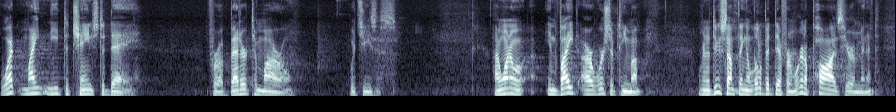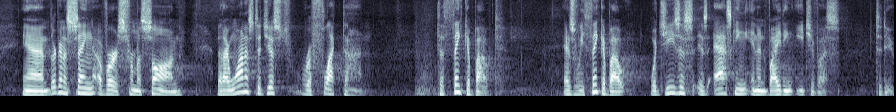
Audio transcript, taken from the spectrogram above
what might need to change today for a better tomorrow with Jesus. I want to invite our worship team up. We're going to do something a little bit different. We're going to pause here a minute, and they're going to sing a verse from a song that I want us to just reflect on, to think about as we think about what Jesus is asking and inviting each of us to do.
